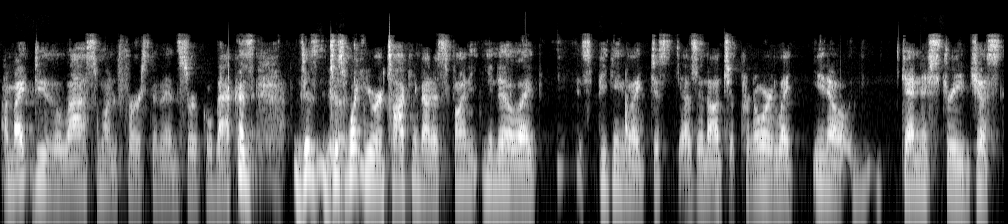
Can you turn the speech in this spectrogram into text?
I might do the last one first and then circle back because just just what you were talking about is funny. You know, like speaking like just as an entrepreneur, like you know, dentistry just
